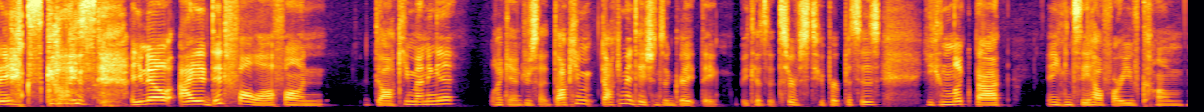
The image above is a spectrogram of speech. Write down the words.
Thanks, guys. You know, I did fall off on documenting it. Like Andrew said, docu- is a great thing because it serves two purposes. You can look back and you can see how far you've come.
